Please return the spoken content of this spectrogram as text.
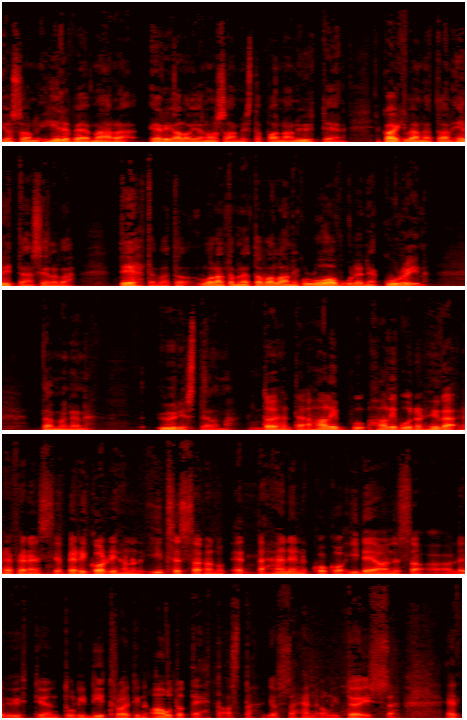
jossa on hirveä määrä eri alojen osaamista, pannaan yhteen ja kaikille annetaan erittäin selvä tehtävä. Että luodaan tämmöinen tavallaan niin kuin luovuuden ja kurin tämmöinen yhdistelmä. Toihan tämä Hollywood on hyvä referenssi, ja Peri Gordihan on itse sanonut, että hänen koko ideansa äh, levyyhtiön tuli Detroitin autotehtaasta, jossa hän oli töissä. Et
